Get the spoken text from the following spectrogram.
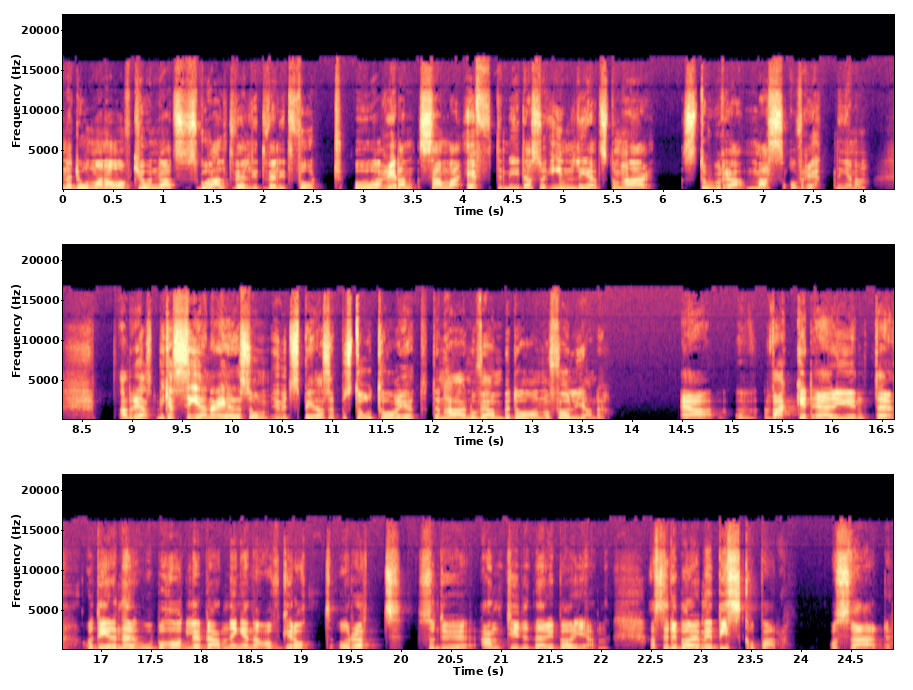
när domarna avkunnats så går allt väldigt, väldigt fort och redan samma eftermiddag så inleds de här stora massavrättningarna. Andreas, vilka scener är det som utspelar sig på Stortorget den här novemberdagen och följande? Ja, vackert är det ju inte. Och det är den här obehagliga blandningen av grått och rött som du antydde där i början. Alltså det börjar med biskopar och svärd.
